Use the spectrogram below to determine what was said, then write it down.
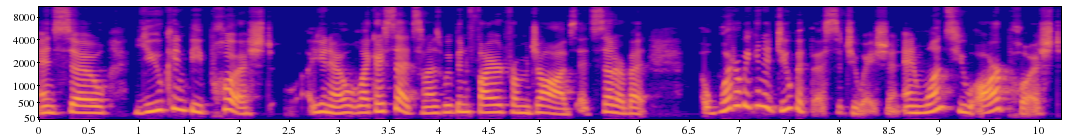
And so you can be pushed, you know, like I said, sometimes we've been fired from jobs, et cetera, but what are we going to do with this situation? And once you are pushed,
